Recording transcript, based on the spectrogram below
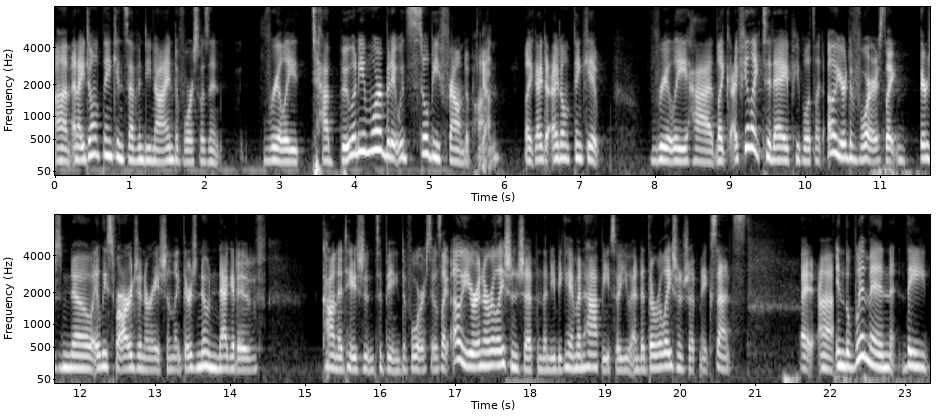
Um, and I don't think in 79 divorce wasn't really taboo anymore, but it would still be frowned upon. Yeah. Like, I don't think it really had like I feel like today people it's like, "Oh, you're divorced." Like there's no at least for our generation, like there's no negative connotation to being divorced. It was like, "Oh, you're in a relationship and then you became unhappy, so you ended the relationship." Makes sense. But, uh, in the women, they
